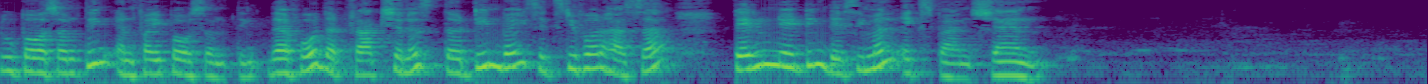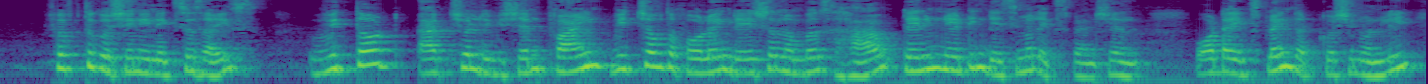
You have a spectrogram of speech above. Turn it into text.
2 power something and 5 power something. Therefore that fraction is 13 by 64 has a terminating decimal expansion. Fifth question in exercise. Without actual division, find which of the following rational numbers have terminating decimal expansion. What I explained that question only.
